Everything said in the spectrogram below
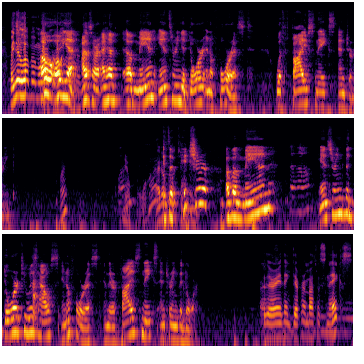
we need a little bit more. Oh, oh yeah. I'm sorry. I have a man answering a door in a forest with five snakes entering. What? What? I don't It's know a what mean. picture of a man Uh-huh. answering the door to his house in a forest, and there are five snakes entering the door. Are there anything different about the snakes?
